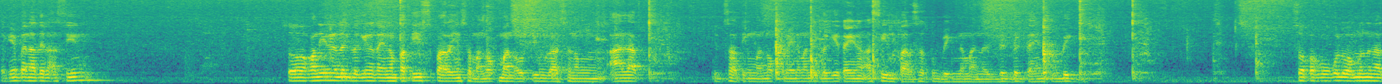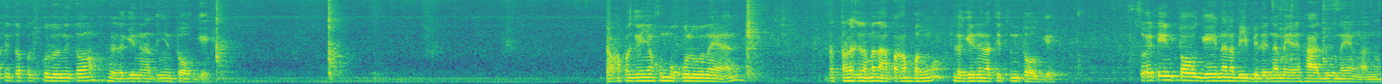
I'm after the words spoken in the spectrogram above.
Lagyan pa natin ng asin. So, kanina naglagay na tayo ng patis para yung sa manok. Manot yung lasa ng alat. Dito sa ating manok. May naman naglagay tayo ng asin para sa tubig naman. Nagdagdag tayo ng tubig. So, pagkukuluan muna natin ito. Pagkulo nito, lalagyan na natin yung toge. Kapag ganyan kumukulo na yan, talaga naman napakabango, lagyan na natin itong toge. So, ito yung toge na nabibili na may halo na yung ano.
